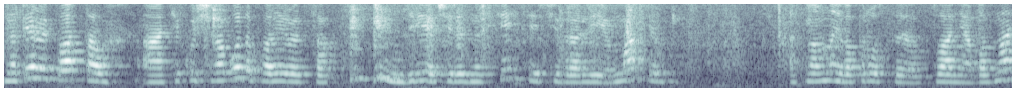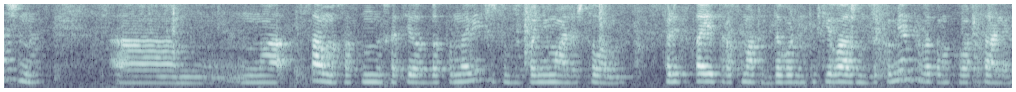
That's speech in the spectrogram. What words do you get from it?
На первый квартал а, текущего года планируется две очередных сессии в феврале и в марте. Основные вопросы в плане обозначены. А, На самых основных хотелось бы остановиться, чтобы вы понимали, что вам предстоит рассматривать довольно-таки важные документы в этом квартале.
